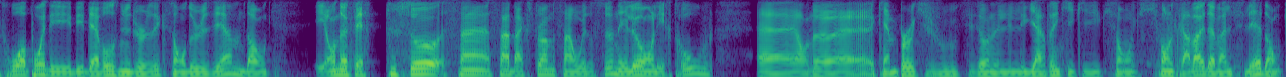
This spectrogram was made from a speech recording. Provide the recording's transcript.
trois points des, Devils New Jersey qui sont deuxième. Donc, et on a fait tout ça sans, sans Backstrom, sans Wilson, et là, on les retrouve. Euh, on a euh, Kemper qui joue, on a les gardiens qui, qui, sont, qui font le travail devant le filet. Donc,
